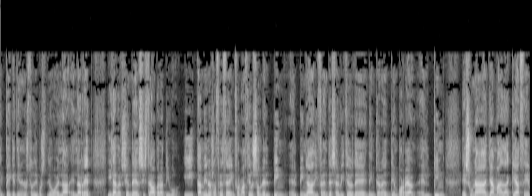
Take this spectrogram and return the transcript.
IP que tiene nuestro dispositivo en la, en la red y la versión del sistema operativo. Y también nos ofrece información sobre el ping, el ping a diferentes servicios de, Internet en tiempo real. El ping es una llamada que hace,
